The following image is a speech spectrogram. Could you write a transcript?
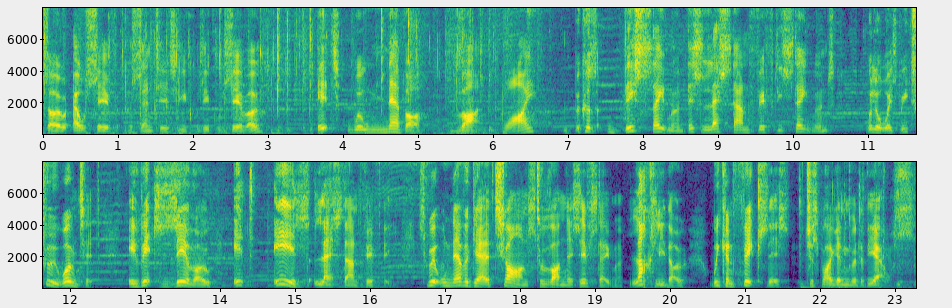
so else if percentage equals equals zero, it will never run. Why? Because this statement, this less than 50 statement, will always be true, won't it? If it's zero, it is less than 50 so it will never get a chance to run this if statement. Luckily though, we can fix this just by getting rid of the else.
